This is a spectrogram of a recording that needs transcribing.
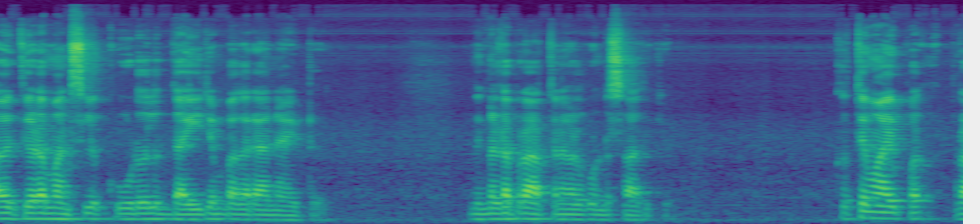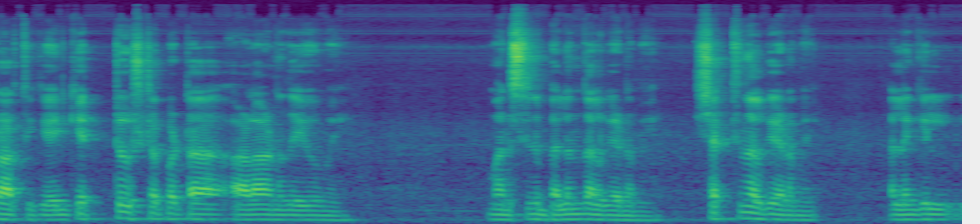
ആ വ്യക്തിയുടെ മനസ്സിൽ കൂടുതൽ ധൈര്യം പകരാനായിട്ട് നിങ്ങളുടെ പ്രാർത്ഥനകൾ കൊണ്ട് സാധിക്കും. കൃത്യമായി പ്രാർത്ഥിക്കുക. എനിക്ക് ഏറ്റവും ഇഷ്ടപ്പെട്ട ആളാണ് ദൈവമേ. മനസ്സിന് ബലം നൽകണമേ. ശക്തി നൽകണമേ. അല്ലെങ്കിൽ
